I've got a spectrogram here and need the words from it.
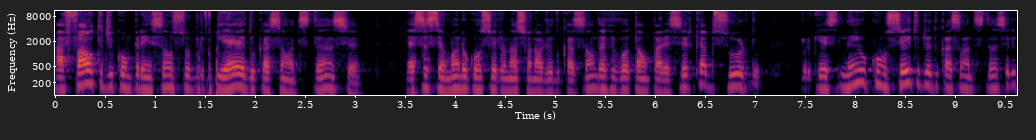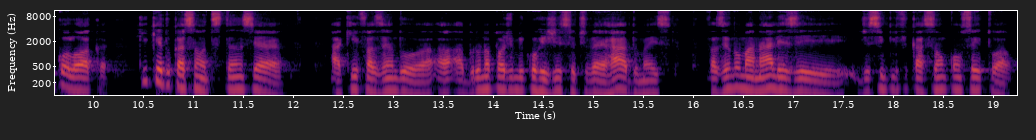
a falta de compreensão sobre o que é educação à distância. Essa semana o Conselho Nacional de Educação deve votar um parecer que é absurdo, porque nem o conceito de educação à distância ele coloca. O que é educação à distância? Aqui fazendo, a, a Bruna pode me corrigir se eu estiver errado, mas fazendo uma análise de simplificação conceitual.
